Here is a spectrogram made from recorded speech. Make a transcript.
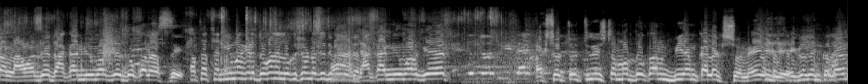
মেলা আমাদের ঢাকা নিউ মার্কেট দোকান আছে। আচ্ছা আচ্ছা নিউ মার্কেটের দোকানের লোকেশনটা যদি বলে হ্যাঁ, ঢাকা নিউ মার্কেট একশো চৌচল্লিশ নম্বর দোকান বিএম কালেকশন এই যে আচ্ছা, এগুলো পারেন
